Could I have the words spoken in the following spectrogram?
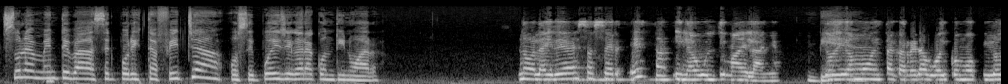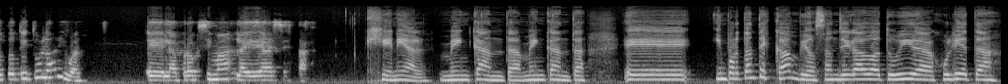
¿Solamente va a ser por esta fecha o se puede llegar a continuar? No, la idea es hacer esta y la última del año. Yo, digamos, esta carrera voy como piloto titular y bueno, eh, la próxima, la idea es estar. Genial, me encanta, me encanta. Eh, importantes cambios han llegado a tu vida, Julieta.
